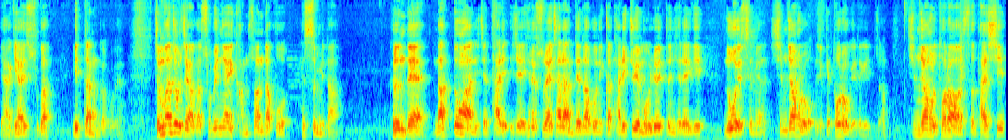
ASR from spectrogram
야기할 수가 있다는 거고요. 전반적으로 제가 아까 소변량이 감소한다고 했습니다. 그런데 낮 동안 이제 다리 이제 혈액 순환이 잘 안 되다 보니까 다리 쪽에 몰려 있던 혈액이 누워 있으면 심장으로 이렇게 돌아오게 되겠죠. 심장으로 돌아와서 다시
